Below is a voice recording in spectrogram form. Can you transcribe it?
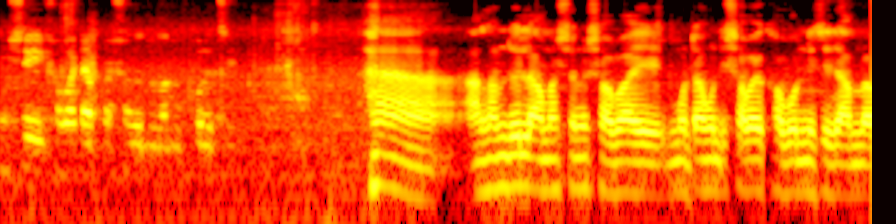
নিশ্চয়ই সবাইটা আপনার সঙ্গে যোগাযোগ করেছে? হ্যাঁ আলহামদুলিল্লাহ আমার সঙ্গে সবাই মোটামুটি সবাই খবর নিচ্ছে যে আমরা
